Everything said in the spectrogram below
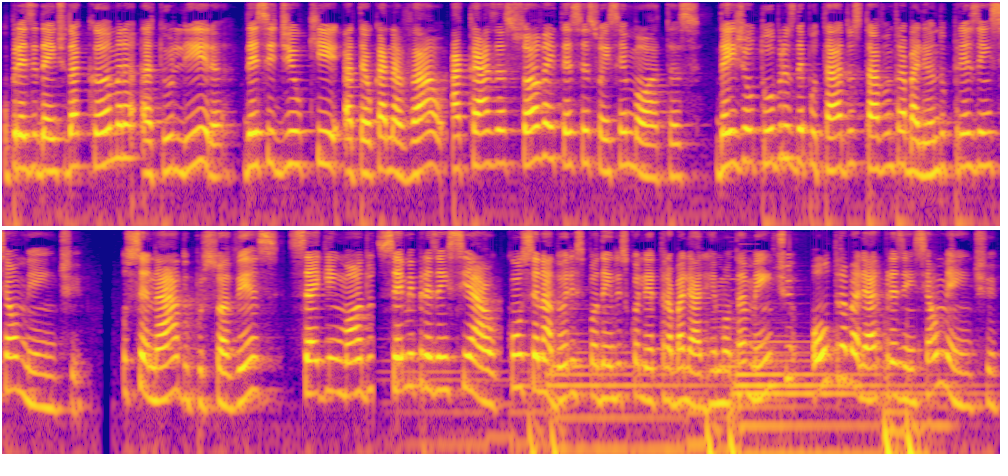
o presidente da Câmara, Arthur Lira, decidiu que, até o carnaval, a casa só vai ter sessões remotas. Desde outubro, os deputados estavam trabalhando presencialmente. O Senado, por sua vez, segue em modo semipresencial, com os senadores podendo escolher trabalhar remotamente ou trabalhar presencialmente.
